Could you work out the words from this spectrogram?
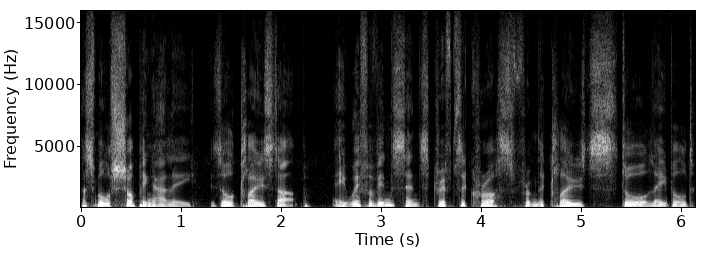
a small shopping alley is all closed up. A whiff of incense drifts across from the closed store labelled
